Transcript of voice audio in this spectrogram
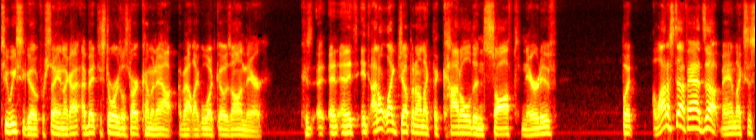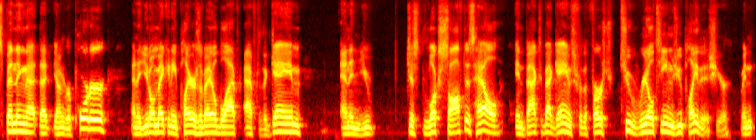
two weeks ago for saying like I, I bet your stories will start coming out about like what goes on there because and, and it's it, I don't like jumping on like the coddled and soft narrative, but a lot of stuff adds up, man. Like suspending that that young reporter, and then you don't make any players available after after the game, and then you just look soft as hell in back to back games for the first two real teams you play this year. I mean,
